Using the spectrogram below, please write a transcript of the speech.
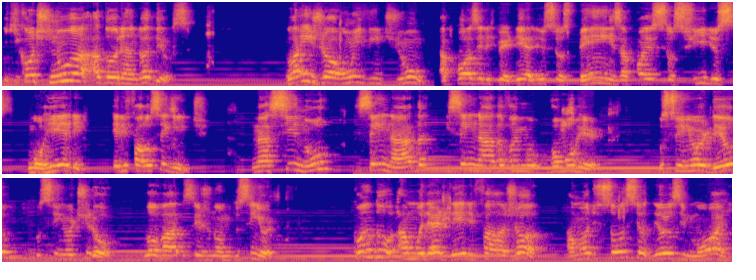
e que continua adorando a Deus. Lá em Jó 1 e 21, após ele perder ali os seus bens, após seus filhos morrerem, ele fala o seguinte: Nasci nu, sem nada, e sem nada vou, morrer. O Senhor deu, o Senhor tirou. Louvado seja o nome do Senhor. Quando a mulher dele fala, Jó, amaldiçoa o seu Deus e morre,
